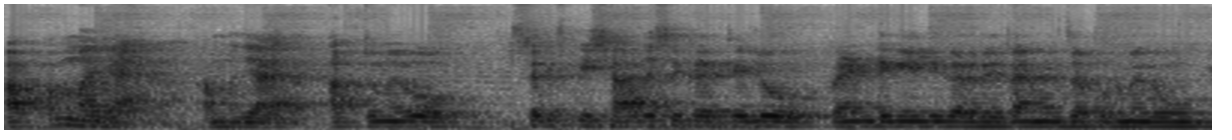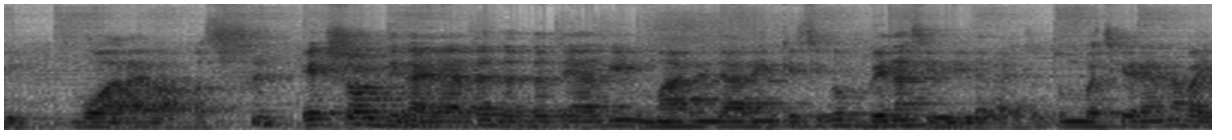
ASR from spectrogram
अब अब मज़ा आएगा, अब मज़ा आएगा। अब तुम्हें वो सिर्फ़ इशारे से करके जो पेंट गीली कर देता है मिर्ज़ापुर में लोगों की, वो आ रहा है वापस। एक शॉट दिखाया जाता है दद्दा त्यागी मारने जा रहे हैं किसी को बिना सीढ़ी लगाए। तो तुम बच के रहना भाई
